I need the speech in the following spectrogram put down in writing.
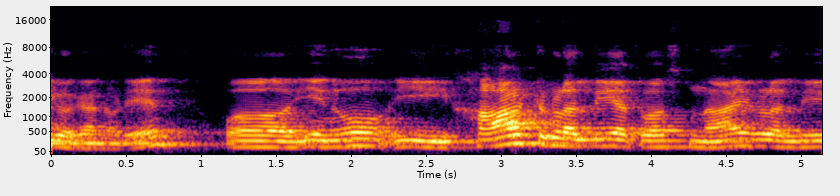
ಇವಾಗ ನೋಡಿ ಏನು ಈ ಹಾರ್ಟ್ಗಳಲ್ಲಿ ಅಥವಾ ಸ್ನಾಯುಗಳಲ್ಲಿ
